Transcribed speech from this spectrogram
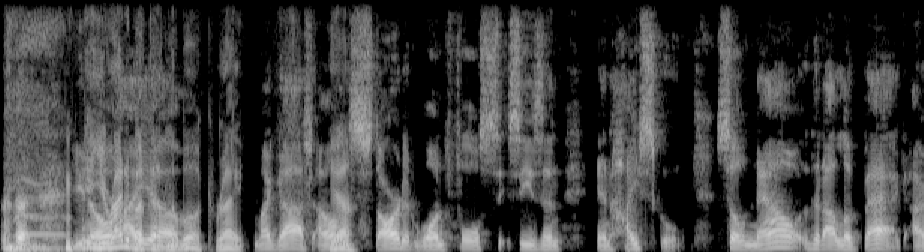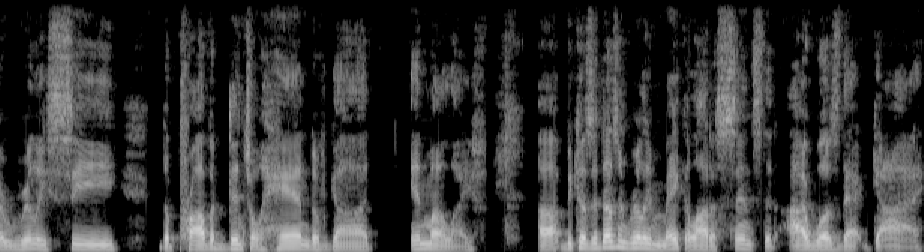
you know, you write about I, that um, in the um, book, right? My gosh, I only yeah. started one full se- season in high school. So now that I look back, I really see the providential hand of God in my life uh, because it doesn't really make a lot of sense that I was that guy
